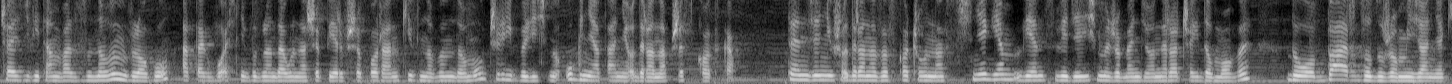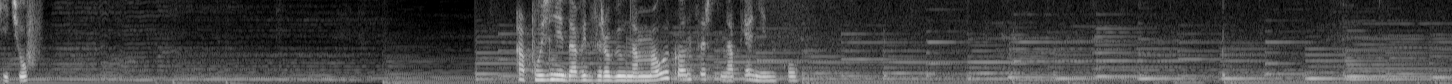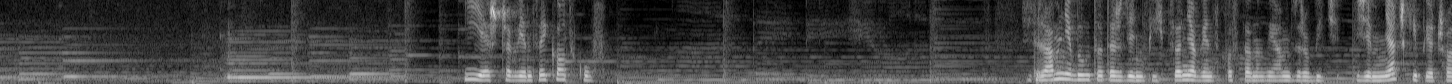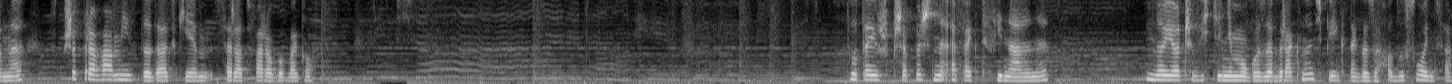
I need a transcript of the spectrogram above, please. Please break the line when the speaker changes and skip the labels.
Cześć, witam Was w nowym vlogu, a tak właśnie wyglądały nasze pierwsze poranki w nowym domu, czyli byliśmy ugniatani od rana przez kotka. Ten dzień już od rana zaskoczył nas śniegiem, więc wiedzieliśmy, że będzie on raczej domowy. Było bardzo dużo miziania kiciów. A później Dawid zrobił nam mały koncert na pianinku. I jeszcze więcej kotków. Dla mnie był to też dzień pichcenia, więc postanowiłam zrobić ziemniaczki pieczone z przyprawami z dodatkiem sera twarogowego. Tutaj już przepyszny efekt finalny. No i oczywiście nie mogło zabraknąć pięknego zachodu słońca.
